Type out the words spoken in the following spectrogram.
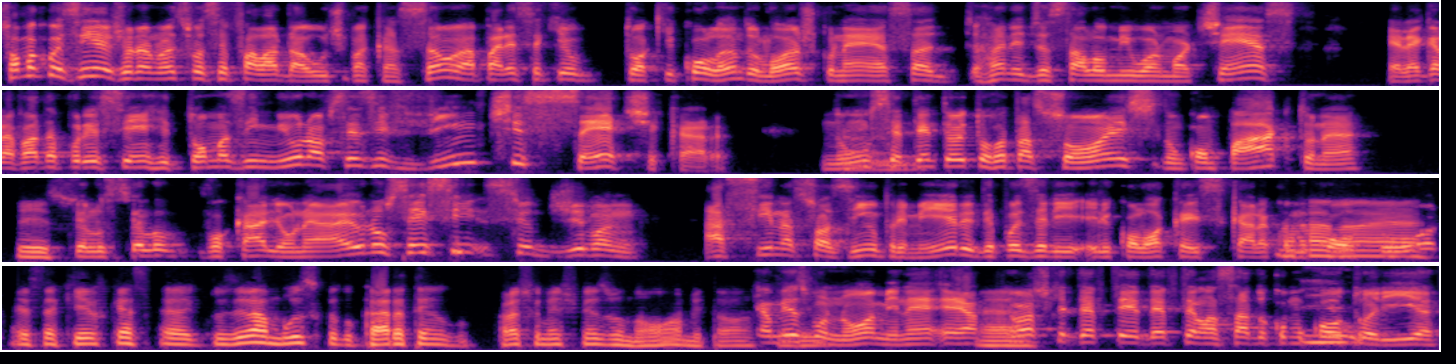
Só uma coisinha, Juliano, antes de você falar da última canção, aparece que eu tô aqui colando, lógico, né? Essa Honey Just Allow Me One More Chance, ela é gravada por esse Henry Thomas em 1927, cara. Num Caramba. 78 rotações, num compacto, né? Isso. Pelo selo Vocalion, né? Eu não sei se, se o Dylan assina sozinho primeiro e depois ele, ele coloca esse cara como Ah, não, coautor. é. Esse aqui, porque, é, inclusive a música do cara tem praticamente o mesmo nome. Então, É o mesmo nome, né? É, É. Eu acho que ele deve ter, deve ter lançado como E o- coautoria.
